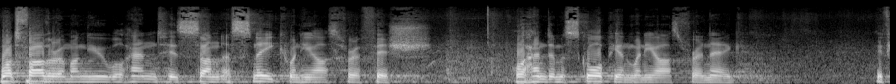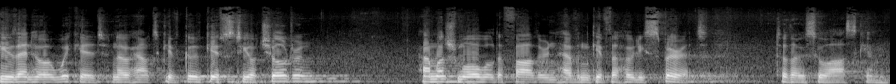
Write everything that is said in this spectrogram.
What father among you will hand his son a snake when he asks for a fish, or hand him a scorpion when he asks for an egg? If you then, who are wicked, know how to give good gifts to your children, how much more will the Father in heaven give the Holy Spirit to those who ask him?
